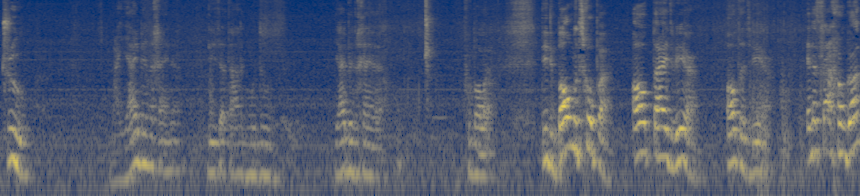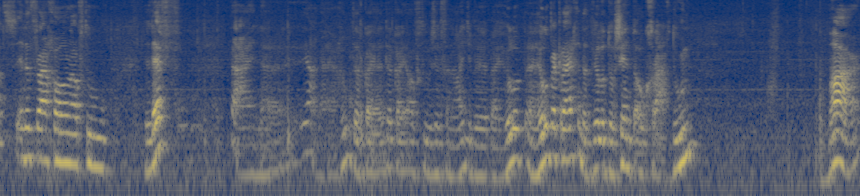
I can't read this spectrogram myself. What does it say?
true. Maar jij bent degene die het uiteindelijk moet doen. Jij bent degene, voetballer, die de bal moet schoppen. Altijd weer. Altijd weer. En dat vraagt gewoon guts. En dat vraagt gewoon af en toe lef. Ja, en eh, ja, nou goed. Daar kan, je, daar kan je af en toe eens even een handje bij, hulp, eh, hulp bij krijgen. Dat willen docenten ook graag doen. Maar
